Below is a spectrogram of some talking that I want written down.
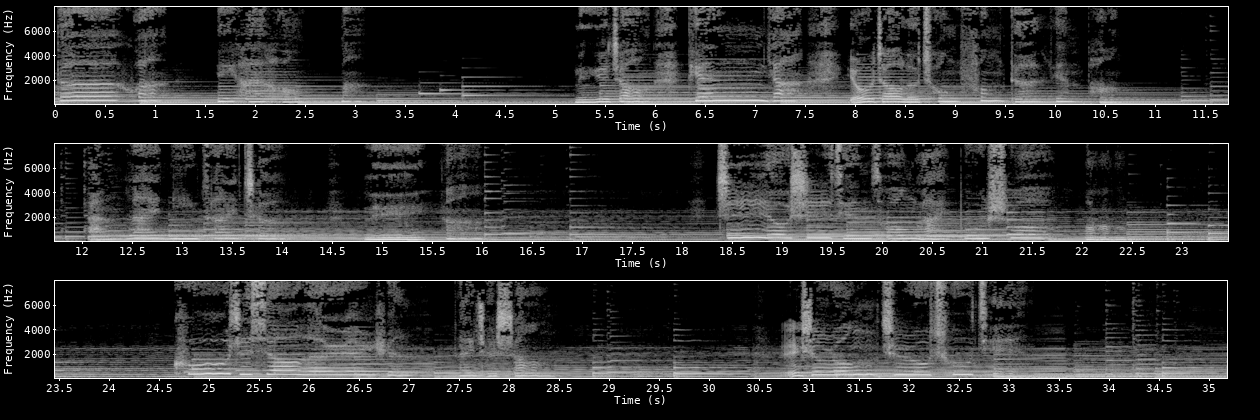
的话，你还好吗？明月照天涯，又照了重逢的脸庞。原来你在这里啊。只有时间从来不说谎，哭着笑了，人人带着伤。人生若只如初见，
